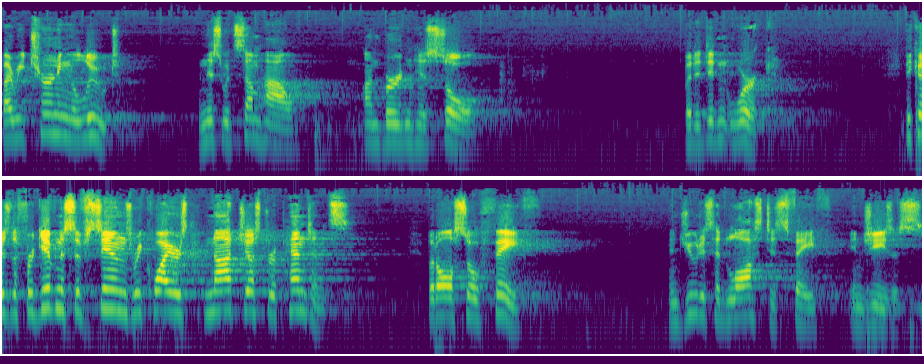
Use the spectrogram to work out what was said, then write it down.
by returning the loot, and this would somehow unburden his soul. But it didn't work. Because the forgiveness of sins requires not just repentance, but also faith. And Judas had lost his faith in Jesus.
